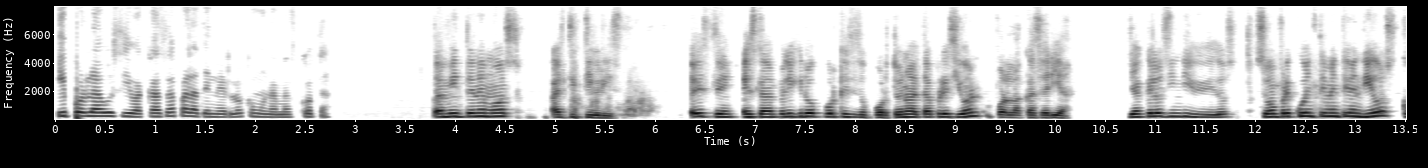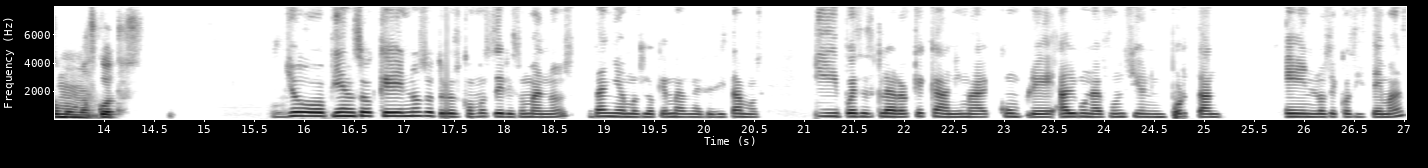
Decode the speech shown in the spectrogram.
y por la abusiva caza para tenerlo como una mascota. También tenemos al titibris. Este está en peligro porque se soporta una alta presión por la cacería, ya que los individuos son frecuentemente vendidos como mascotas. Yo pienso que nosotros como seres humanos dañamos lo que más necesitamos y pues es claro que cada animal cumple alguna función importante en los ecosistemas,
